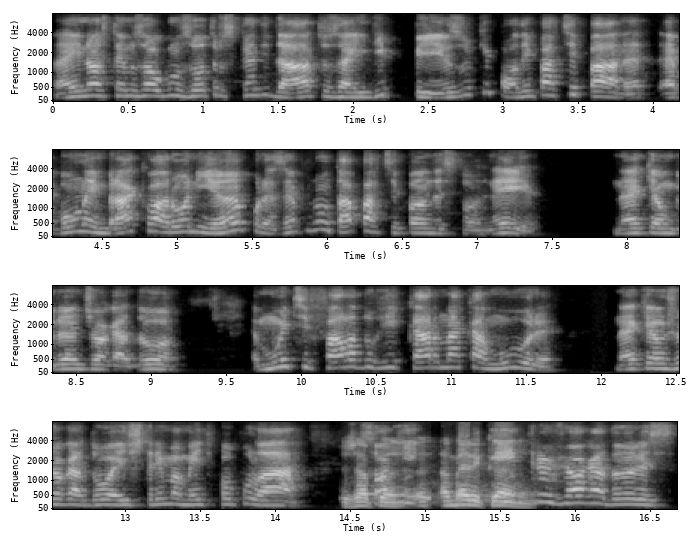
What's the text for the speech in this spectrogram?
Aí nós temos alguns outros candidatos aí de peso que podem participar, né? É bom lembrar que o Aronian, por exemplo, não está participando desse torneio né, que é um grande jogador. Muito se fala do Ricardo Nakamura, né, que é um jogador extremamente popular. Japão, Só que americano. entre os jogadores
